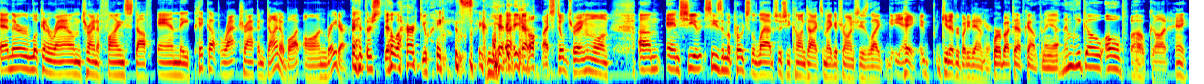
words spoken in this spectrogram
and they're looking around trying to find stuff, and they pick up Rat Trap and Dinobot on radar. and they're still arguing. It's like, oh my God. I still dragging them along. Um, and she sees them approach the lab, so she contacts Megatron. She's like, "Hey, get everybody down here." We're about to have company, yeah. And then we go, "Oh, oh God! Hey,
